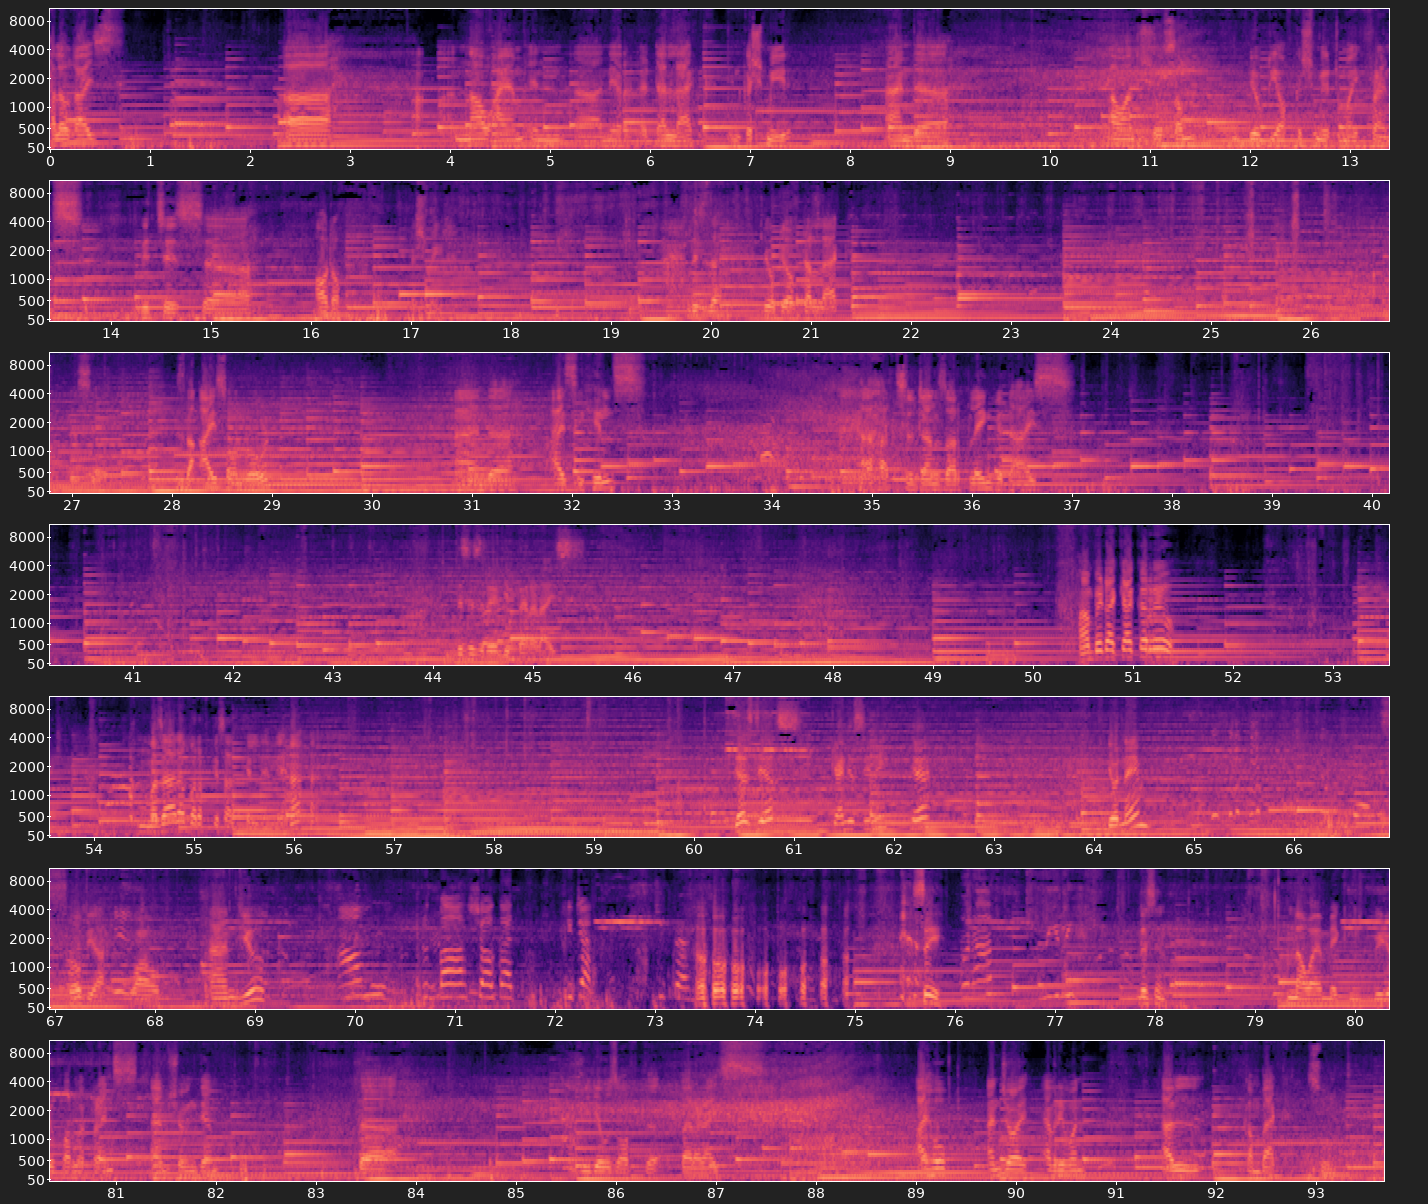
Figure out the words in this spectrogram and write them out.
hello guys. Uh, now I am in uh, near Dal Lake in Kashmir and uh, I want to show some beauty of Kashmir to my friends which is uh, out of Kashmir. This is the beauty of Dal Lake. This is the ice on road. uh, icy hills children are playing with the ice this is really paradise हाँ बेटा क्या कर रहे हो मज़ा आ रहा बर्फ़ के साथ खेलने में हाँ Yes, yes. Can you see me? Yeah. Your name? Sobia. Wow. And you? Um, Rutba Shaukat Kitchen. see, What up? Really? listen. Now I am making video for my friends. I am showing them the videos of the paradise. I hope enjoy everyone. I will come back soon.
